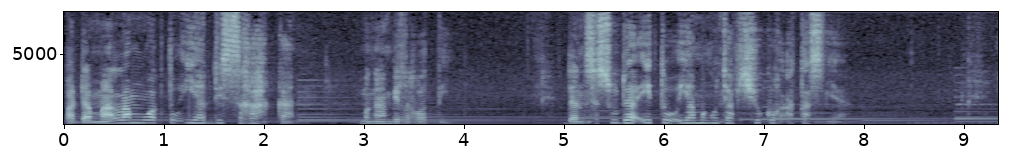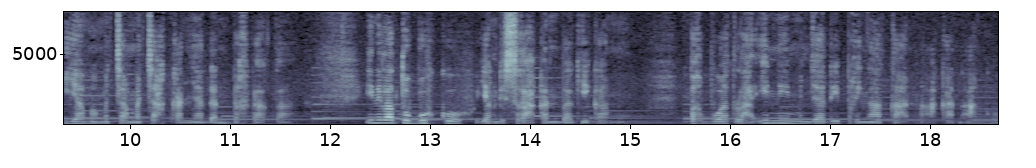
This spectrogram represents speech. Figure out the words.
pada malam waktu ia diserahkan mengambil roti dan sesudah itu ia mengucap syukur atasnya. Ia memecah-mecahkannya dan berkata, Inilah tubuhku yang diserahkan bagi kamu. Perbuatlah ini menjadi peringatan akan aku.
